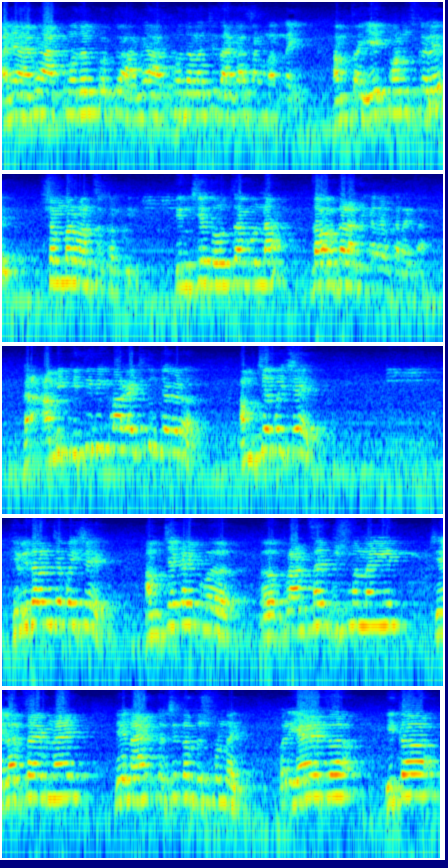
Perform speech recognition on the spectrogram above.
आणि आम्ही आत्मदान करतो आम्ही आत्मदानाची जागा सांगणार नाही. आमचा एक माणूस करेल शंभर माणसं करतील. तीनशे दोनचा गुन्हा जबाबदार अधिकाऱ्यावर करायचा. कारण आम्ही किती भीक मागायची तुमच्याकडं? आमचे पैसे आहेत. ठेवीदारांचे पैसे आहेत. आमचे काही प्राणसाहेब दुश्मन नाहीत शेलार साहेब नाहीत ते नाहीत तसे तर दुश्मन नाहीत. पण याचं इथं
